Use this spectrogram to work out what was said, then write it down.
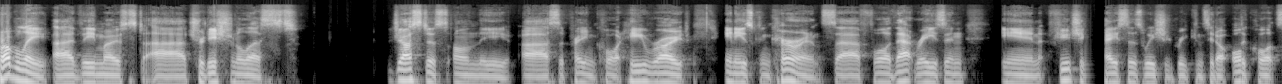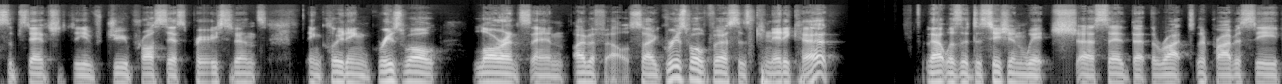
probably uh, the most uh, traditionalist justice on the uh, Supreme Court. He wrote in his concurrence, uh, for that reason, in future cases, we should reconsider all the court's substantive due process precedents, including Griswold, Lawrence, and Obergefell. So, Griswold versus Connecticut, that was a decision which uh, said that the right to privacy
